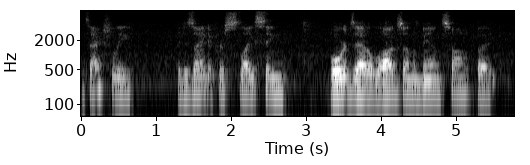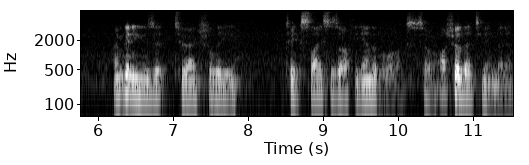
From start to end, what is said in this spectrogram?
It's actually, I designed it for slicing boards out of logs on the bandsaw, but I'm going to use it to actually take slices off the end of the logs. So I'll show that to you in a minute.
